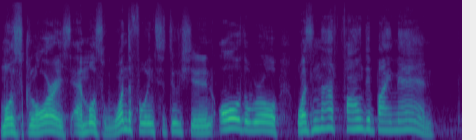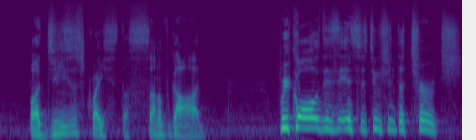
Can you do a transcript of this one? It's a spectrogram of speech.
most glorious, and most wonderful institution in all the world was not founded by man, but Jesus Christ, the Son of God. We call this institution the church.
